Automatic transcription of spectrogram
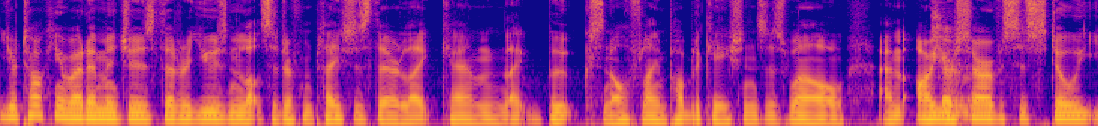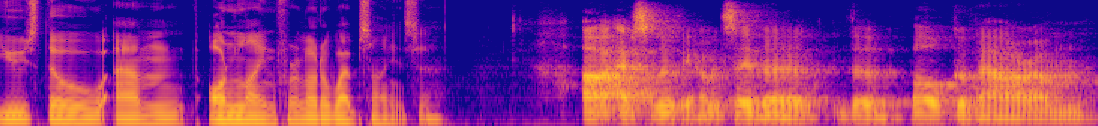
you're talking about images that are used in lots of different places there, like um, like books and offline publications as well. Um, are your services still used though um, online for a lot of websites? Oh, absolutely. I would say the the bulk of our um,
